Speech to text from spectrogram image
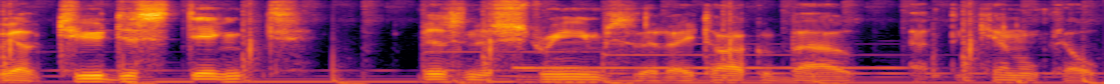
We have two distinct business streams that I talk about at the Kennel Kelp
